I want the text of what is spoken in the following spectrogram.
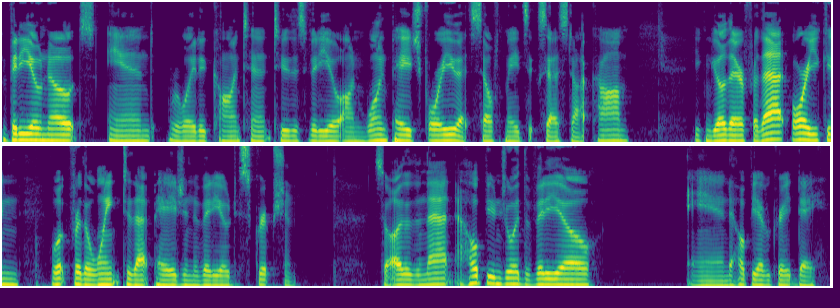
video notes, and related content to this video on one page for you at selfmadesuccess.com. You can go there for that, or you can look for the link to that page in the video description. So other than that, I hope you enjoyed the video and I hope you have a great day.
